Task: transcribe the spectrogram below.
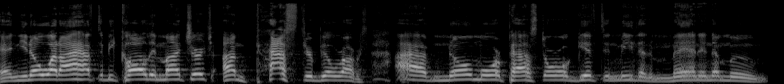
And you know what I have to be called in my church? I'm Pastor Bill Roberts. I have no more pastoral gift in me than a man in the moon.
